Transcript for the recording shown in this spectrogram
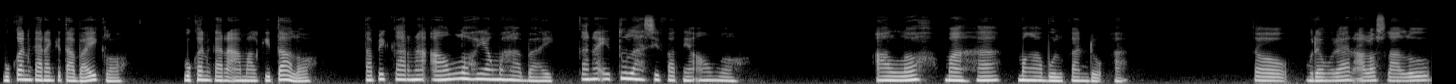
Bukan karena kita baik loh. Bukan karena amal kita loh. Tapi karena Allah yang maha baik. Karena itulah sifatnya Allah. Allah maha mengabulkan doa. So, mudah-mudahan Allah selalu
